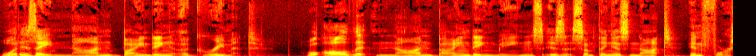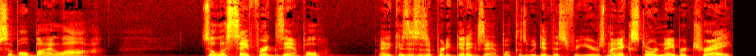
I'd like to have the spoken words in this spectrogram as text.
What is a non binding agreement? Well, all that non binding means is that something is not enforceable by law. So let's say, for example, and because this is a pretty good example, because we did this for years, my next door neighbor, Trey,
